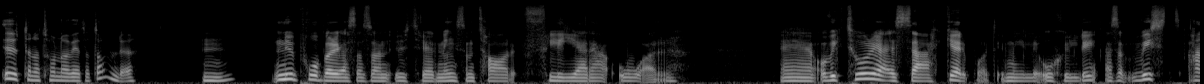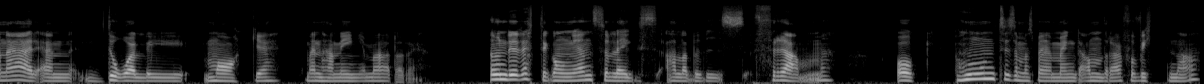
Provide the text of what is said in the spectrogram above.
Utan att hon har vetat om det? Mm. Nu påbörjas alltså en utredning som tar flera år. Eh, och Victoria är säker på att Emil är oskyldig. Alltså visst, han är en dålig make, men han är ingen mördare. Under rättegången så läggs alla bevis fram och hon tillsammans med en mängd andra får vittna.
